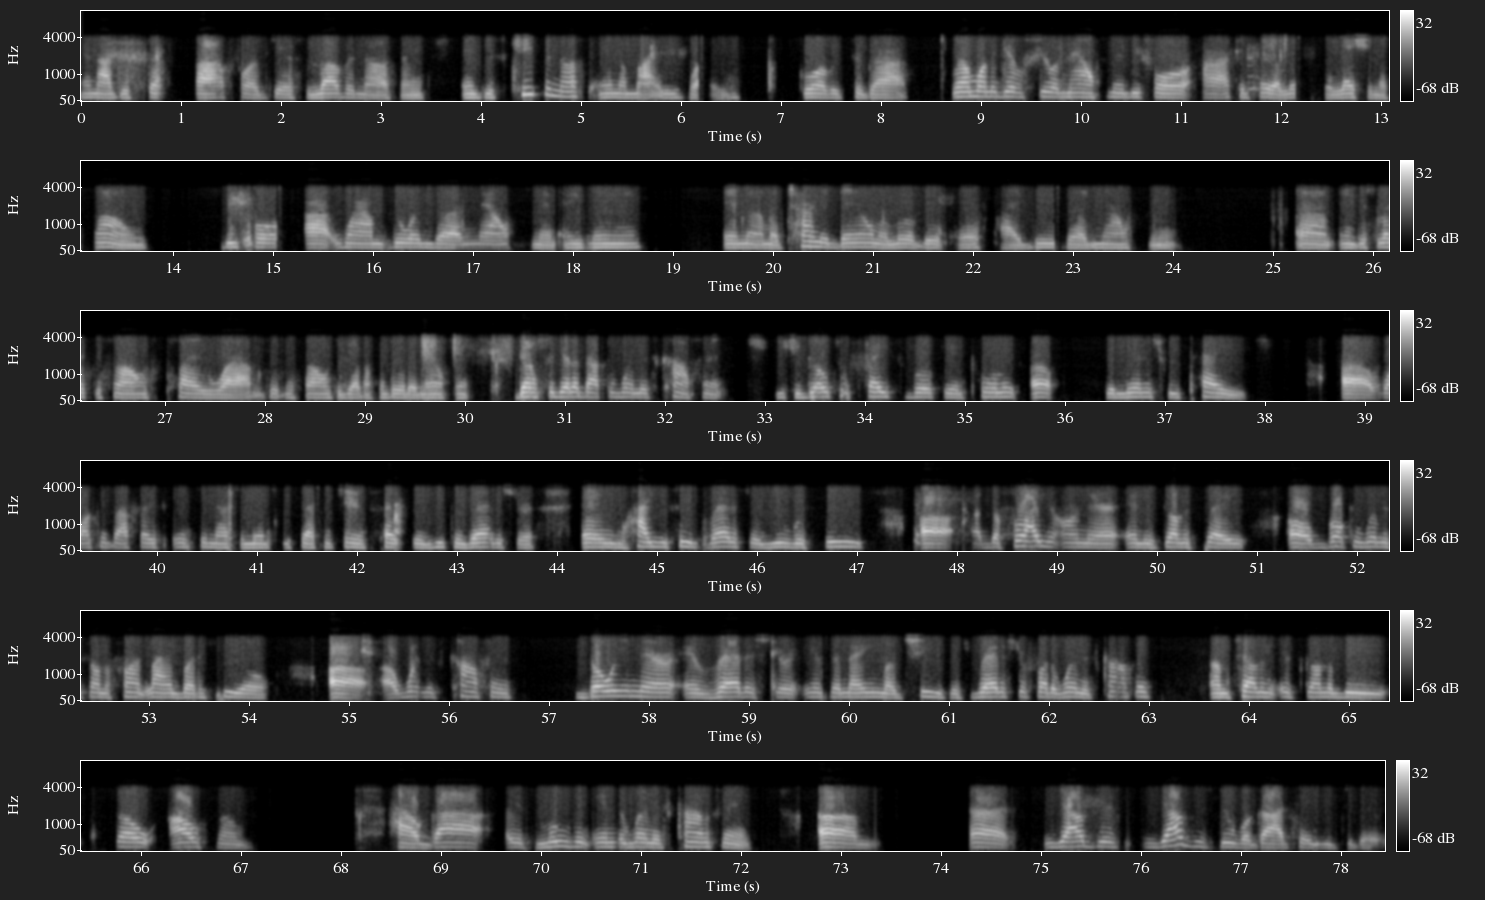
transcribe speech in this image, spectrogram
And I just thank God for just loving us and, and just keeping us in a mighty way. Glory to God. Well, I'm going to give a few announcements before I can play a little selection of songs before I, while I'm doing the announcement. Amen. And I'm going to turn it down a little bit as I do the announcement um, and just let the songs play while I'm getting the songs together. I can do the announcement. Don't forget about the women's conference. You should go to Facebook and pull it up the ministry page. Uh, Walking by Faith International Ministry Second Chance page, and you can register. And how you see the register, you will see uh, the flyer on there, and it's going to say uh, Broken Women's on the Front Line, but Heal uh, a women's conference. Go in there and register in the name of Jesus. Register for the women's conference. I'm telling you, it's going to be so awesome how God is moving in the women's conference. Um, uh, y'all just y'all just do what God tell you to do.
